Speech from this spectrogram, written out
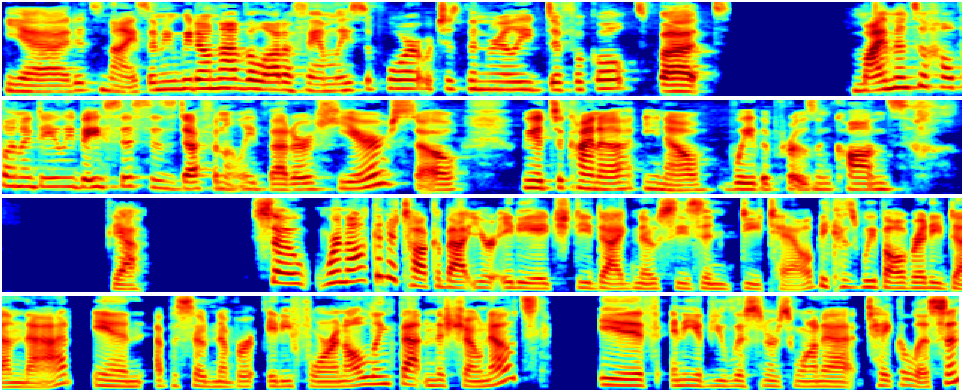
Yeah, it's nice. I mean, we don't have a lot of family support, which has been really difficult, but my mental health on a daily basis is definitely better here. So we had to kind of, you know, weigh the pros and cons. Yeah. So we're not going to talk about your ADHD diagnoses in detail because we've already done that in episode number 84, and I'll link that in the show notes if any of you listeners want to take a listen.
